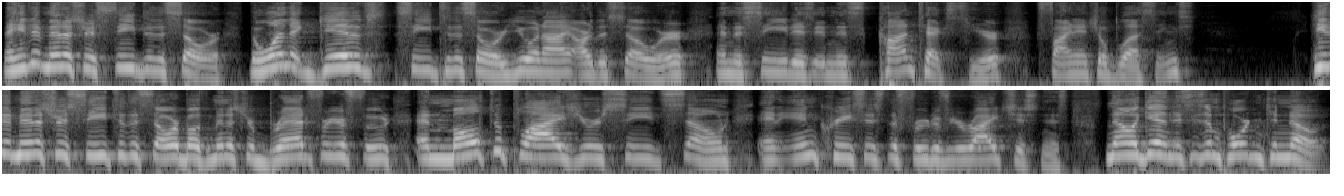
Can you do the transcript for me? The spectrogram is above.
Now, he that ministers seed to the sower, the one that gives seed to the sower, you and I are the sower, and the seed is in this context here financial blessings. He that ministers seed to the sower, both minister bread for your food and multiplies your seed sown and increases the fruit of your righteousness. Now, again, this is important to note.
